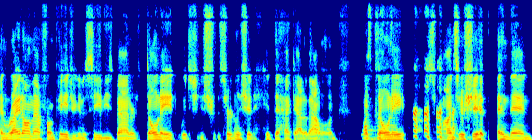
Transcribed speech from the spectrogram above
And right on that front page, you're going to see these banners donate, which you sh- certainly should hit the heck out of that one. Yes, But please. donate, sponsorship, and then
